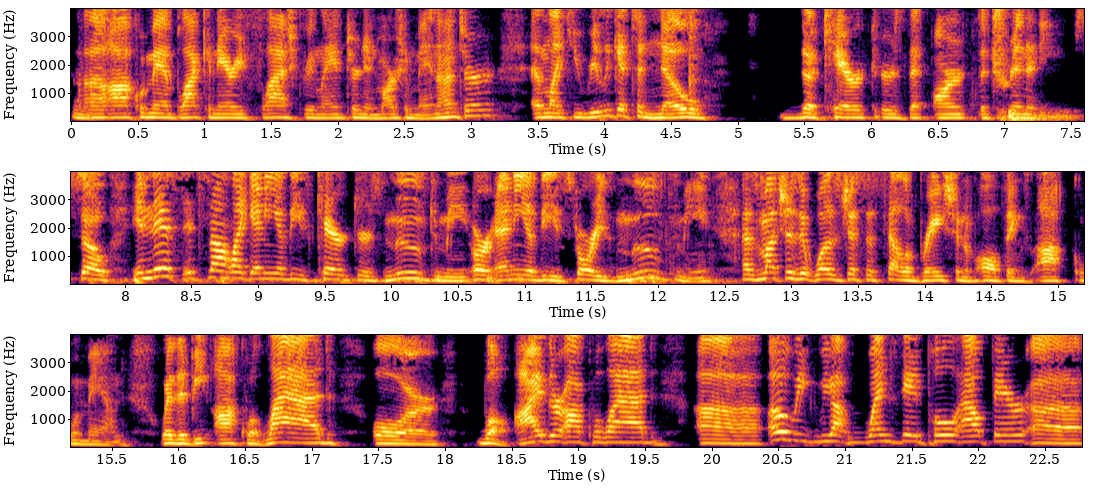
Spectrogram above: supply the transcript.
Hmm. uh, Aquaman, Black Canary, Flash, Green Lantern and Martian Manhunter and like you really get to know the characters that aren't the Trinity. So in this, it's not like any of these characters moved me or any of these stories moved me as much as it was just a celebration of all things Aquaman, whether it be Aqualad or well, either Aqualad. Uh, oh, we, we got Wednesday pull out there uh,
